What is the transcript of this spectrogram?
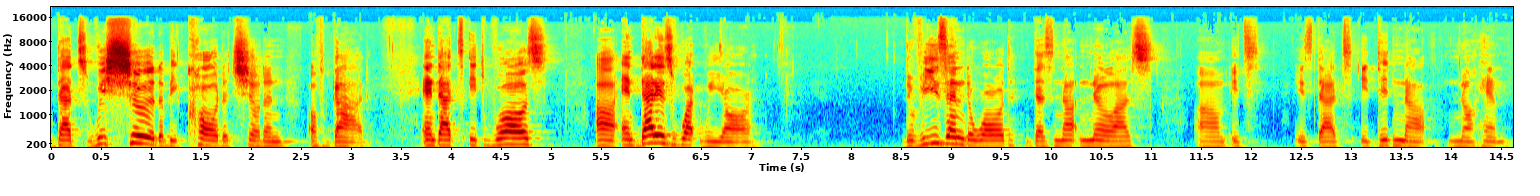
that we should be called the children of God and that it was, uh, and that is what we are. The reason the world does not know us um, is that it did not know him.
